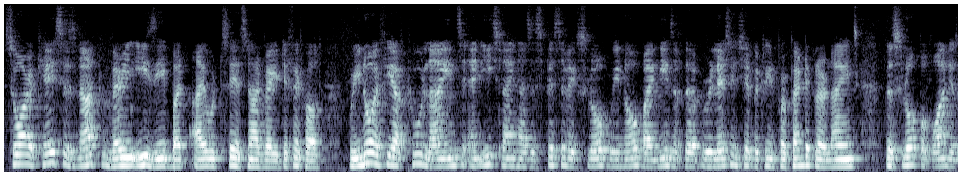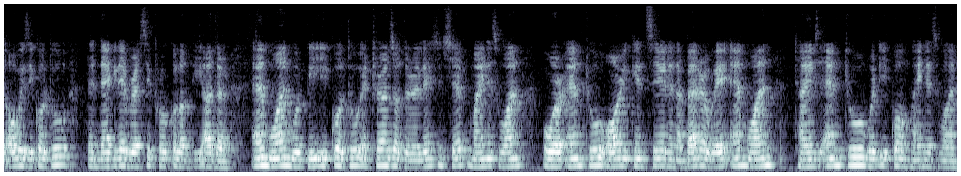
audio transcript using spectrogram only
So our case is not very easy, but I would say it's not very difficult. We know if you have two lines and each line has a specific slope, we know by means of the relationship between perpendicular lines, the slope of one is always equal to the negative reciprocal of the other. M1 would be equal to, in terms of the relationship, minus 1 over M2, or you can say it in a better way, M1 times M2 would equal minus 1.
